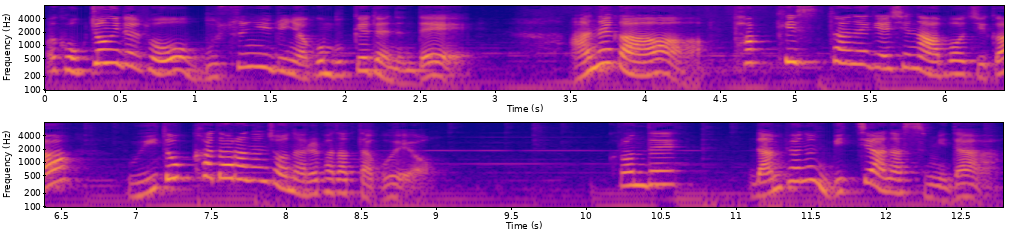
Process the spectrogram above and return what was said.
걱정이 돼서 무슨 일이냐고 묻게 되는데 아내가 파키스탄에 계신 아버지가 위독하다라는 전화를 받았다고 해요. 그런데 남편은 믿지 않았습니다.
